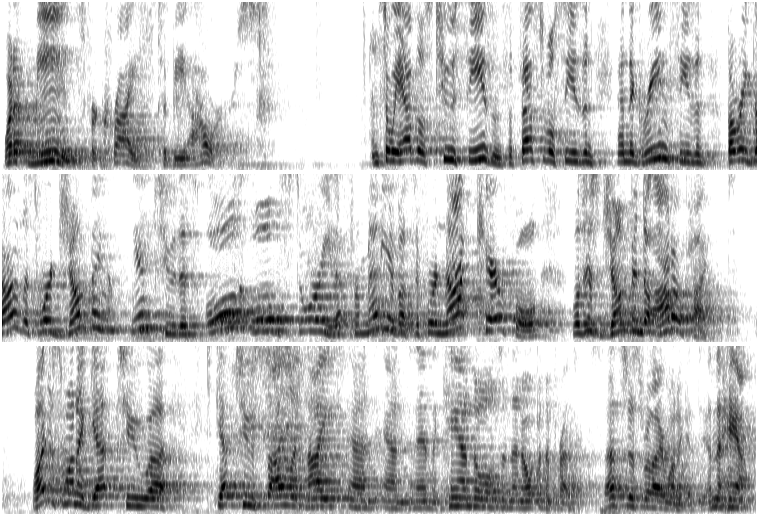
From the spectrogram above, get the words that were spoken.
what it means for Christ to be ours. And so we have those two seasons, the festival season and the green season. But regardless, we're jumping into this old, old story that for many of us, if we're not careful, we'll just jump into autopilot. Well, I just want to get to uh, get to Silent Night and, and, and the candles and then open the presents. That's just what I want to get to. And the ham.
